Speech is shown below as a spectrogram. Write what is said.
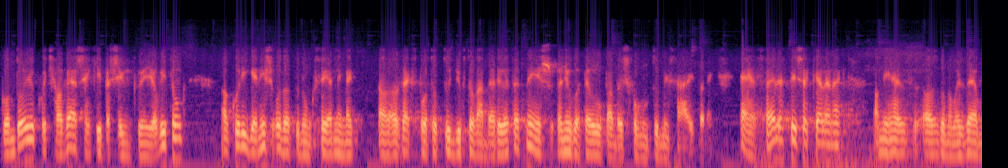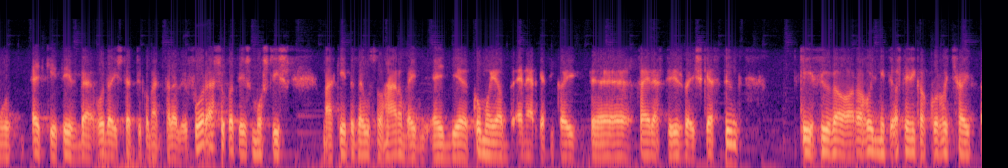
gondoljuk, hogy ha a versenyképességünkön javítunk, akkor igenis oda tudunk férni, meg az exportot tudjuk tovább erőltetni, és a Nyugat-Európába is fogunk tudni szállítani. Ehhez fejlesztések kellenek, amihez azt gondolom, hogy az elmúlt egy-két évben oda is tettük a megfelelő forrásokat, és most is már 2023-ban egy, egy komolyabb energetikai eh, fejlesztésbe is kezdtünk, készülve arra, hogy mi történik akkor, hogyha itt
